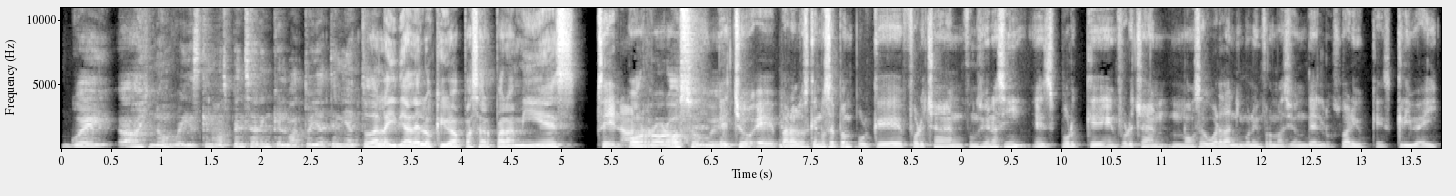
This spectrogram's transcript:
güey, ay no, güey, es que nomás pensar en que el vato ya tenía toda la idea de lo que iba a pasar para mí es Sí, no. horroroso, güey. De hecho, eh, para los que no sepan por qué 4chan funciona así, es porque en 4chan no se guarda ninguna información del usuario que escribe ahí.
